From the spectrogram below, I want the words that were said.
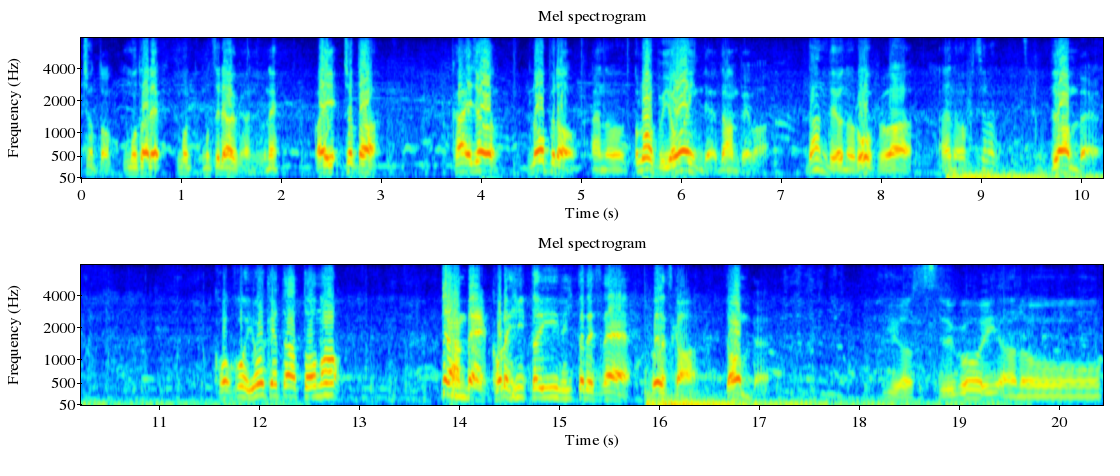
ちょっともたれももつれ合う感じもね。はいちょっと会場ロープのあのロープ弱いんだよダンベは。ダンベのロープはあの普通のダンベ。ここ避けた後のダンベ。これヒットいいヒットですね。どうですか？ダンベ。いやすごいあの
